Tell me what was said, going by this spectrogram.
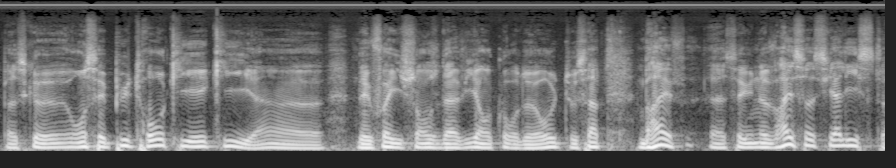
parce qu'on ne sait plus trop qui est qui. Hein. Euh, des fois, ils changent d'avis en cours de route, tout ça. Bref, euh, c'est une vraie socialiste.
